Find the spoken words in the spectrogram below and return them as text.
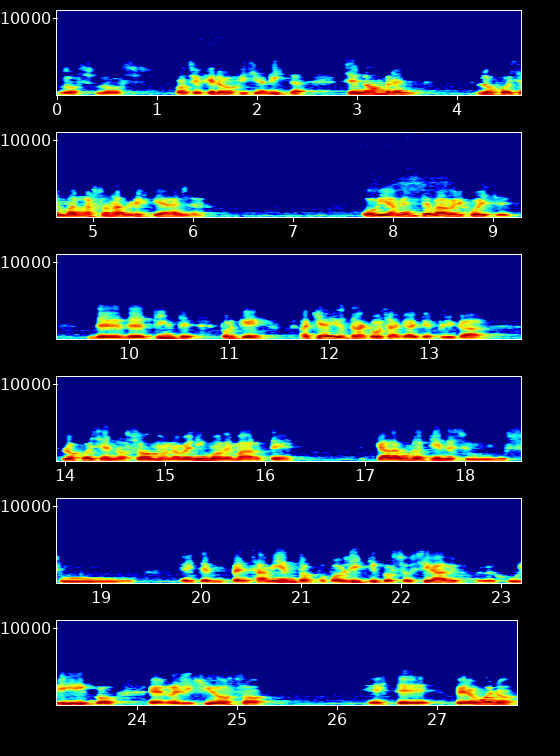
los, los consejeros oficialistas, se nombren los jueces más razonables que haya. Obviamente va a haber jueces de, de, tinte, porque aquí hay otra cosa que hay que explicar. Los jueces no somos, no venimos de Marte. Cada uno tiene su, su este, pensamiento político, social, jurídico, eh, religioso, este, pero bueno,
